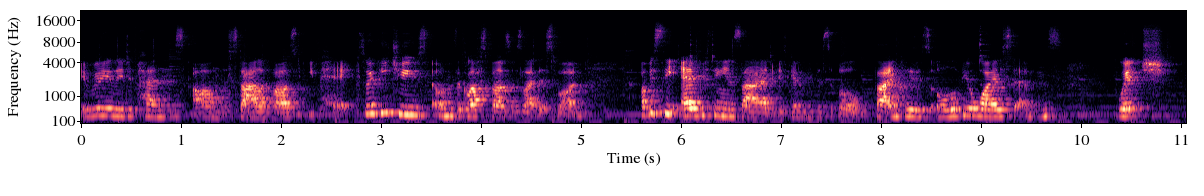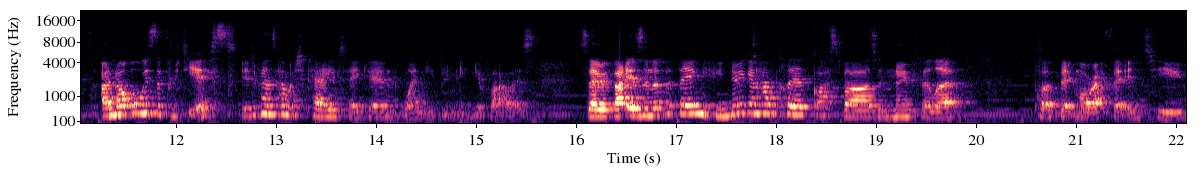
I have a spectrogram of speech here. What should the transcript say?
It really depends on the style of vase that you pick. So if you choose one of the glass vases like this one, obviously everything inside is going to be visible. That includes all of your wire stems, which are not always the prettiest. It depends how much care you've taken when you've been making your flowers. So that is another thing. If you know you're going to have a clear glass vase and no filler, put a bit more effort into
